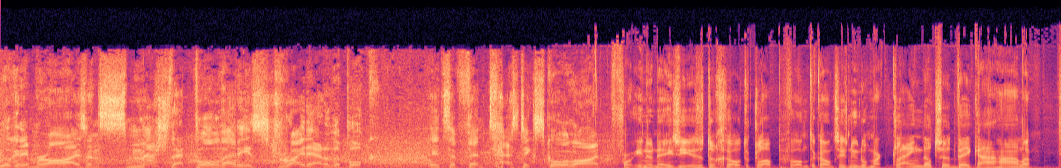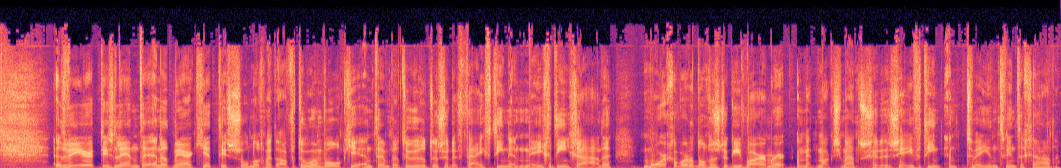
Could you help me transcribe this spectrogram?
Look at him rise and smash that ball. That is straight out of the book. It's a fantastic scoreline. Voor Indonesië is het een grote klap, want de kans is nu nog maar klein dat ze het WK halen. Het weer, het is lente en dat merk je. Het is zonnig met af en toe een wolkje en temperaturen tussen de 15 en 19 graden. Morgen wordt het nog een stukje warmer met maxima tussen de 17 en 22 graden.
